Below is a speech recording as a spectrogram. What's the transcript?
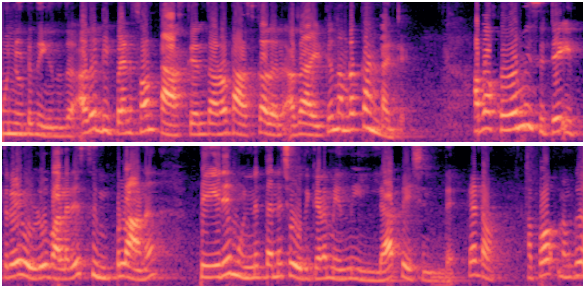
മുന്നോട്ട് നീങ്ങുന്നത്. അത് ഡിപ്പെൻഡ്സ് ഓൺ ടാസ്ക് എന്താണോ ടാസ്ക് അത് അതായിരിക്കും നമ്മുടെ കണ്ടന്റ് അപ്പോൾ ഹോം വിസിറ്റ് ഇത്രയേ ഉള്ളൂ. വളരെ സിമ്പിൾ ആണ്. പേര് മുന്നേ തന്നെ ചോദിക്കണം എന്നില്ല പേഷ്യന്റിന്റെ കേട്ടോ? അപ്പോൾ നമുക്ക്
